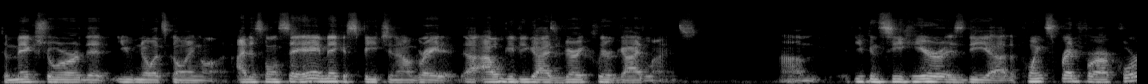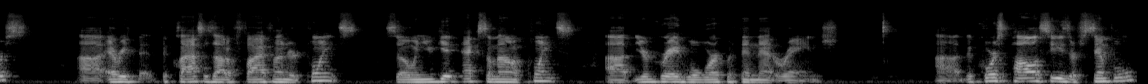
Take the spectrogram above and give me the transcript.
to make sure that you know what's going on. I just won't say, hey, make a speech and I'll grade it. I will give you guys very clear guidelines. Um, you can see here is the, uh, the point spread for our course. Uh, every, the class is out of 500 points. So when you get X amount of points, uh, your grade will work within that range. Uh, the course policies are simple.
